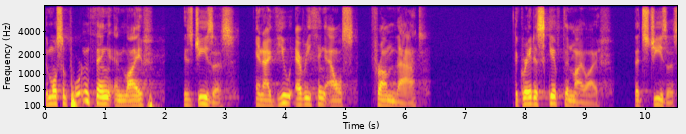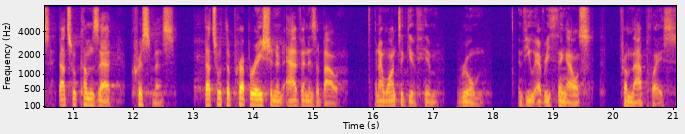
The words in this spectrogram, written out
the most important thing in life is Jesus, and I view everything else from that. The greatest gift in my life, that's Jesus. That's what comes at Christmas. That's what the preparation and Advent is about. And I want to give him room and view everything else from that place.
